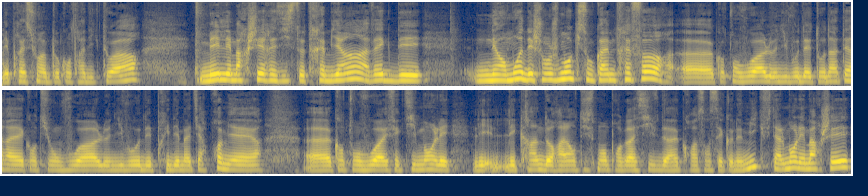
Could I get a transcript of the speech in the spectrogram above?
des, pressions un peu contradictoires. Mais les marchés résistent très bien avec des, néanmoins des changements qui sont quand même très forts. Euh, quand on voit le niveau des taux d'intérêt, quand on voit le niveau des prix des matières premières, euh, quand on voit effectivement les, les, craintes de ralentissement progressif de la croissance économique, finalement les marchés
